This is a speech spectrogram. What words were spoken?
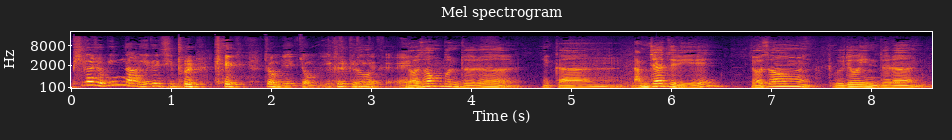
피가 좀 있나 이런 싶을 이렇게 좀, 그렇게 생겼어요. 예. 여성분들은, 그러니까 남자들이 여성 의료인들은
